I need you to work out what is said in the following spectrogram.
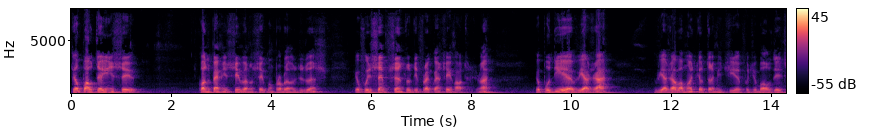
que eu pautei em ser, quando permissível, não sei com problema de doença, eu fui 100% de frequência em Rotary, né? Eu podia viajar viajava muito, que eu transmitia futebol desde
